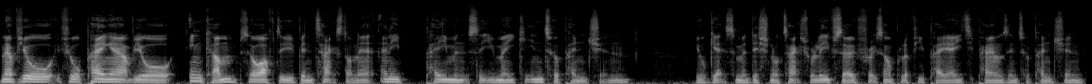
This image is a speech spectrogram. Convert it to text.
Now, if you're if you're paying out of your income, so after you've been taxed on it, any payments that you make into a pension you'll get some additional tax relief. So, for example, if you pay £80 into a pension,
